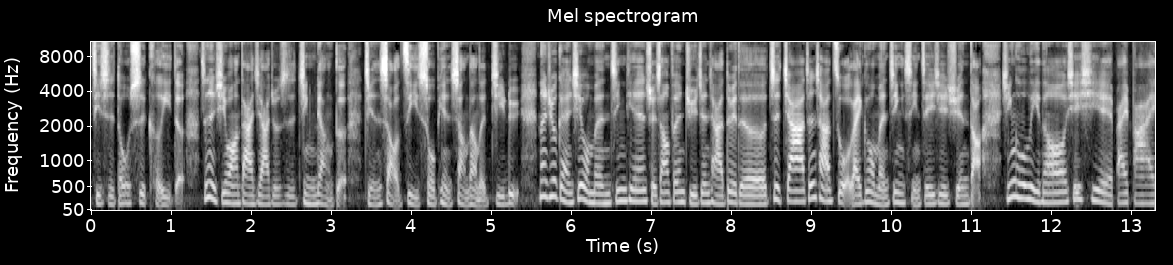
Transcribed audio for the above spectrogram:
其实都是可以的。真的希望大家就是尽量的减少自己受骗上当的几率。那就感谢我们今天水上分局侦查队的志佳侦查组来跟我们进行这一些宣导，辛苦你了哦，谢谢，拜拜。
